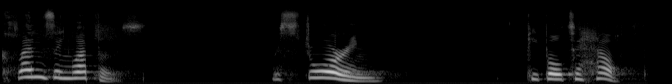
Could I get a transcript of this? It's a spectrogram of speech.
cleansing lepers, restoring people to health.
